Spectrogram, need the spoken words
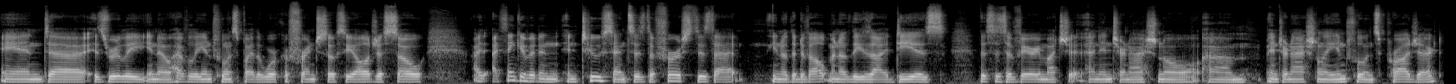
and uh, is really you know heavily influenced by the work of French sociologists. So I, I think of it in, in two senses. The first is that you know the development of these ideas. This is a very much an international, um, internationally influenced project,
